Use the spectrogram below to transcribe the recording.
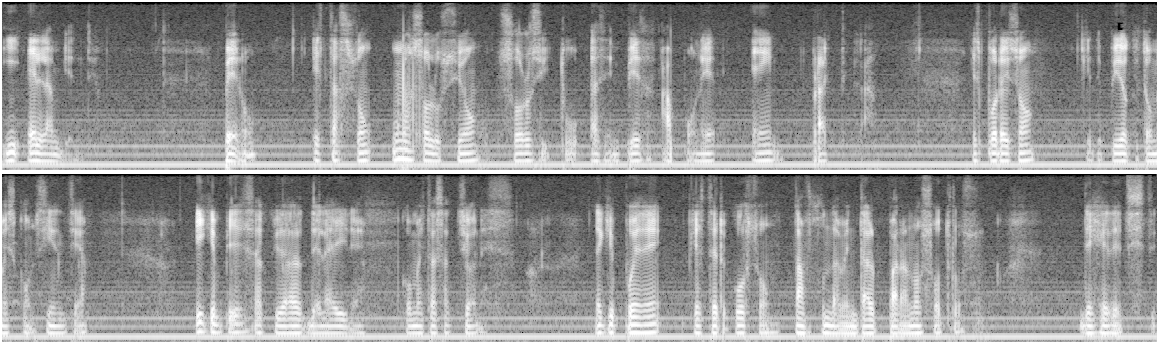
y el ambiente. Pero estas son una solución solo si tú las empiezas a poner en práctica. Es por eso que te pido que tomes conciencia y que empieces a cuidar del aire con estas acciones, de que puede que este recurso tan fundamental para nosotros deje de existir.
